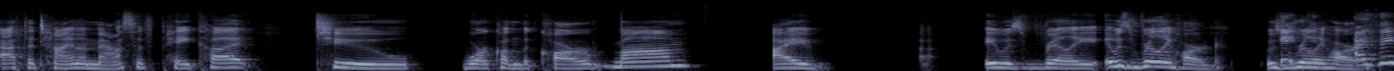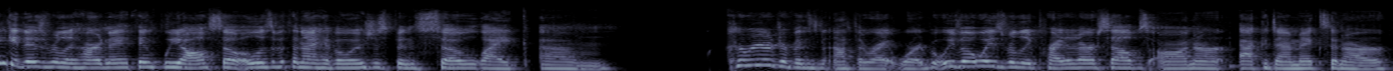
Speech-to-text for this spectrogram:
at the time a massive pay cut to work on the car mom, I it was really it was really hard. It was It- really hard. I think it is really hard. And I think we also, Elizabeth and I have always just been so like, um, career driven is not the right word, but we've always really prided ourselves on our academics and our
